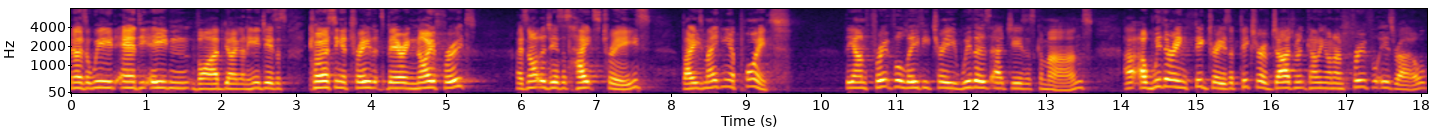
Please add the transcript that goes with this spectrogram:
Now, there's a weird anti Eden vibe going on here. Jesus cursing a tree that's bearing no fruit. It's not that Jesus hates trees, but he's making a point. The unfruitful leafy tree withers at Jesus' command. A withering fig tree is a picture of judgment coming on unfruitful Israel,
